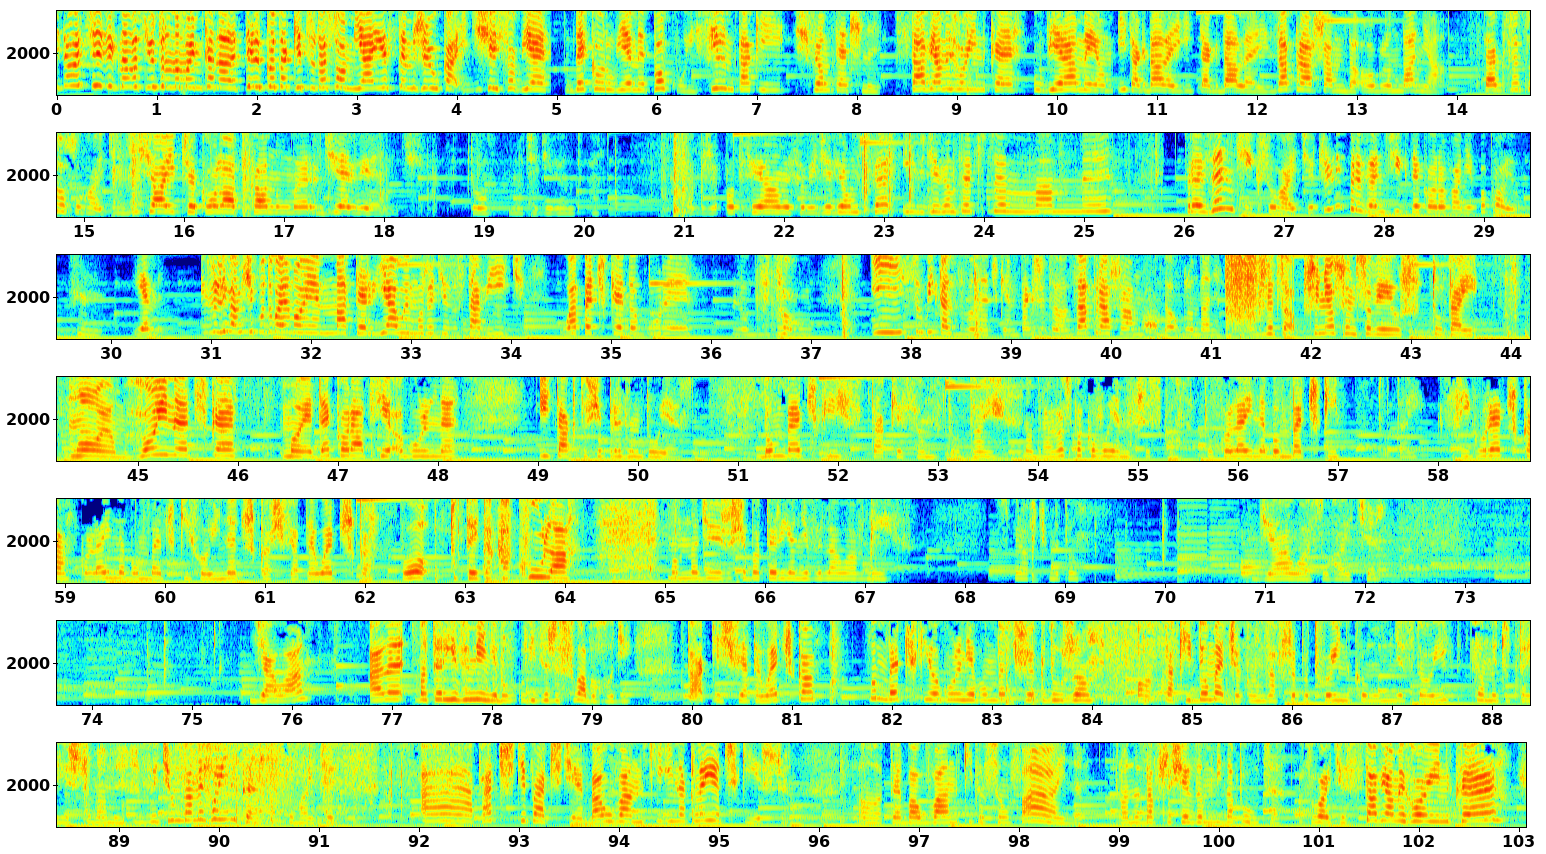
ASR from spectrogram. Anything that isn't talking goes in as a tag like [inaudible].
Witam was dzisiaj, na was jutro na moim kanale, tylko takie cuda są, ja jestem Żyłka i dzisiaj sobie dekorujemy pokój, film taki świąteczny. Wstawiamy choinkę, ubieramy ją i tak dalej, i tak dalej. Zapraszam do oglądania. Także co, słuchajcie, dzisiaj czekoladka numer 9. Tu macie dziewiątkę. Także otwieramy sobie dziewiątkę i w dziewiąteczce mamy prezencik, słuchajcie, czyli prezencik dekorowanie pokoju. Hmm, jemy. Jeżeli wam się podobają moje materiały, możecie zostawić łapeczkę do góry lub w dół i subika z dzwoneczkiem. Także co, zapraszam do oglądania. Także co, przyniosłem sobie już tutaj moją choineczkę, moje dekoracje ogólne i tak to się prezentuje. Bombeczki takie są tutaj. Dobra, rozpakowujemy wszystko. Tu kolejne bombeczki. Tutaj figureczka, kolejne bombeczki, choineczka, światełeczka. O, tutaj taka kula. Mam nadzieję, że się bateria nie wylała w niej. Sprawdźmy to. Działa, słuchajcie. Działa, ale baterię wymienię, bo widzę, że słabo chodzi. Takie światełeczka, bombeczki ogólnie, bombeczek dużo. O, taki domeczek, on zawsze pod choinką u mnie stoi. Co my tutaj jeszcze mamy? Wyciągamy choinkę, słuchajcie. A, patrzcie, patrzcie, bałwanki i naklejeczki jeszcze. O, te bałwanki to są fajne. One zawsze siedzą mi na półce. A słuchajcie, stawiamy choinkę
